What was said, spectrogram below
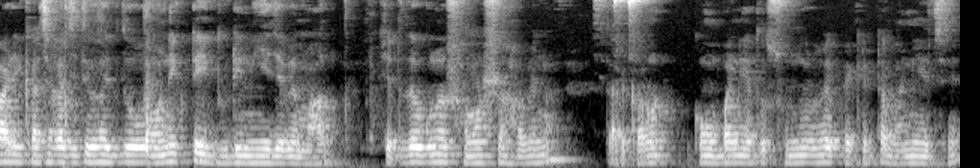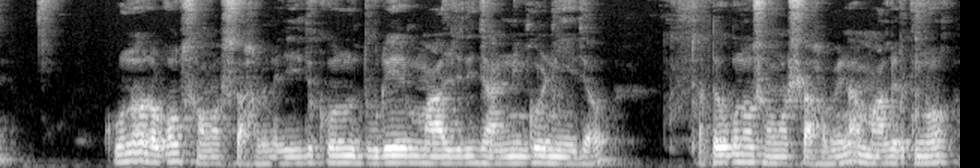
বাড়ির কাছাকাছি থেকে হয়তো অনেকটাই দূরে নিয়ে যাবে মাল। সেটাতেও কোনো সমস্যা হবে না। তার কারণ কোম্পানি এত সুন্দরভাবে প্যাকেটটা বানিয়েছে কোনো রকম সমস্যা হবে না। যদি কোনো দূরে মাল যদি জার্নি করে নিয়ে যাও তাতেও কোনো সমস্যা হবে না। মালের কোনো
